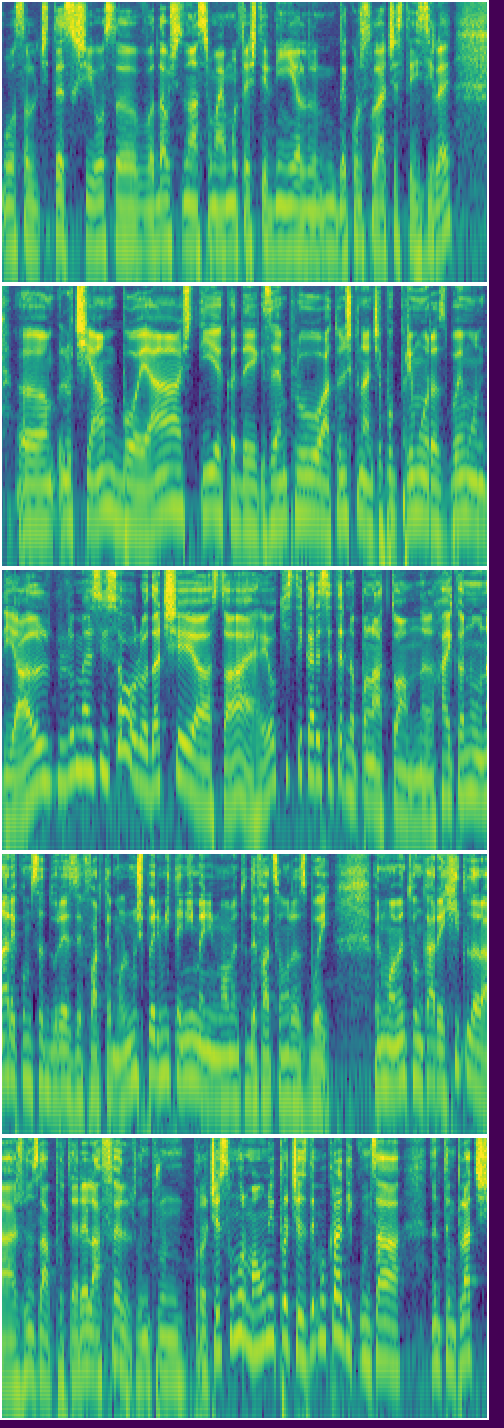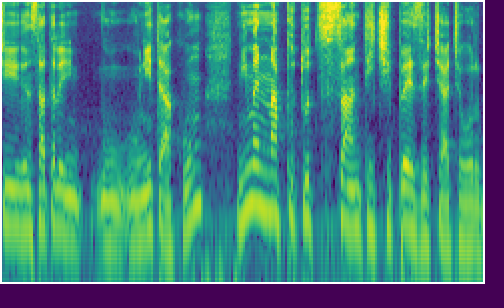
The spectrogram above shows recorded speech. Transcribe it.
o să-l citesc și o să vă dau și dumneavoastră mai multe știri din el în decursul acestei zile. Lucian Boia știe că, de exemplu, atunci când a început primul război mondial, lumea a zis, aoleu, dar ce e asta? Aia, e o chestie care se termină până la toamnă. Hai că nu, are cum să dureze foarte mult. Nu-și permite nimeni în momentul de față un război. În momentul în care Hitler a ajuns ajuns la putere, la fel, într-un proces, în urma unui proces democratic, cum s-a întâmplat și în Statele Unite acum, nimeni n-a putut să anticipeze ceea ce ur-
